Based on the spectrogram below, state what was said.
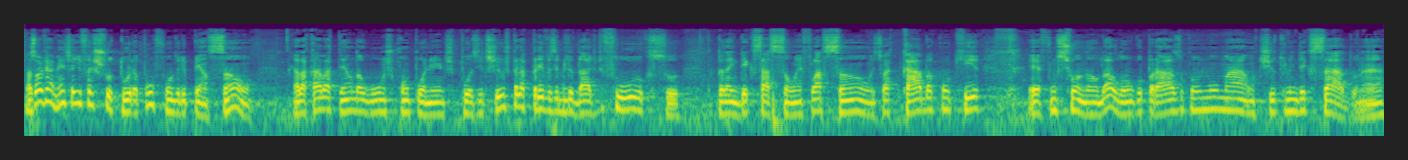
Mas, obviamente, a infraestrutura para um fundo de pensão ela acaba tendo alguns componentes positivos pela previsibilidade de fluxo, pela indexação à inflação. Isso acaba com que, é, funcionando a longo prazo, como uma, um título indexado. Né?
